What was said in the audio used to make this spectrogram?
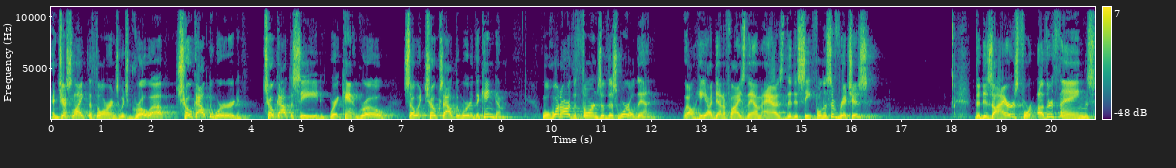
and just like the thorns, which grow up, choke out the word, choke out the seed where it can't grow, so it chokes out the word of the kingdom. Well, what are the thorns of this world then? Well, he identifies them as the deceitfulness of riches, the desires for other things,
